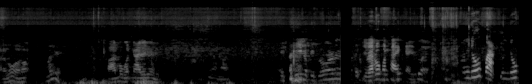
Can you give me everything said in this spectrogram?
ปลาโลเนาะปลาโมเวิร์ ดง่ายเลยเนี่ยนี่ก็ติดล้อนะอยู่แล้วลูกมันไทยไก่มันยุบอะ มันยุบ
